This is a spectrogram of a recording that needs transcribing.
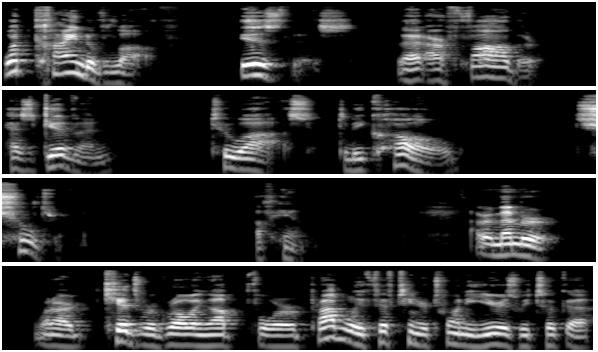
What kind of love is this that our Father has given to us to be called children of Him. I remember when our kids were growing up for probably 15 or 20 years, we took a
